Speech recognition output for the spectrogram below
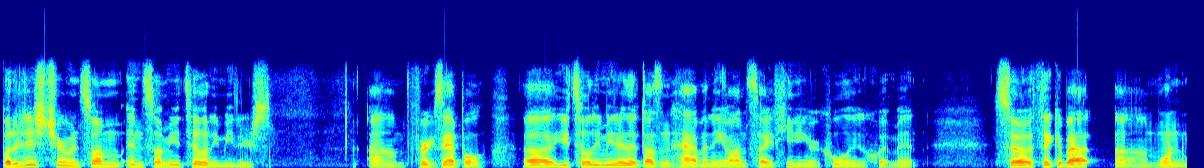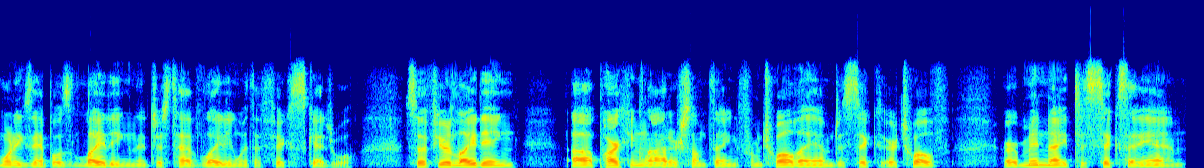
But it is true in some in some utility meters. Um, for example, a utility meter that doesn't have any on-site heating or cooling equipment. So think about um, one, one example is lighting that just have lighting with a fixed schedule. So if you're lighting a parking lot or something from 12 a.m. to 6 or 12 or midnight to 6 a.m.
